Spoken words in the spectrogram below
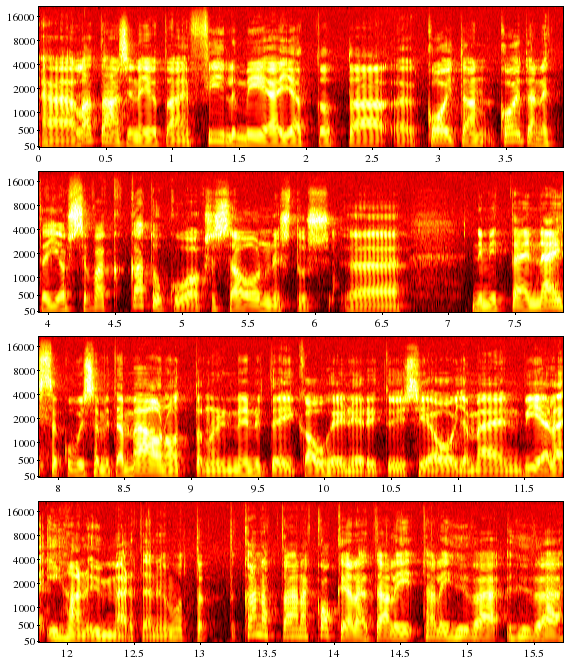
ää, äh, lataan sinne jotain filmiä ja tota, äh, koitan, koitan, että jos se vaikka katukuvauksessa onnistus, ää, Nimittäin näissä kuvissa, mitä mä oon ottanut, niin ne nyt ei kauhean erityisiä ole, ja mä en vielä ihan ymmärtänyt, mutta kannattaa aina kokeilla. Tämä oli, tämä oli hyvä, hyvä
